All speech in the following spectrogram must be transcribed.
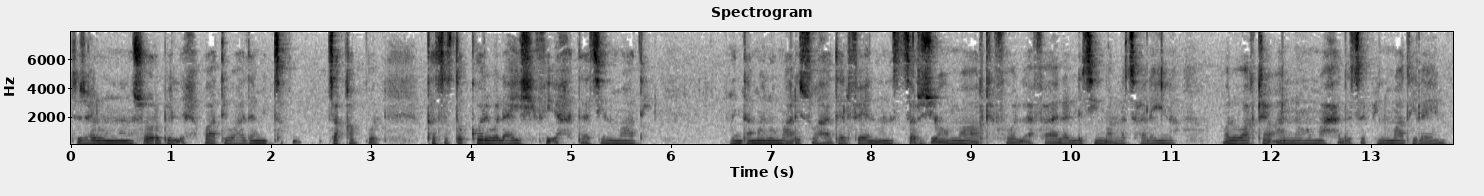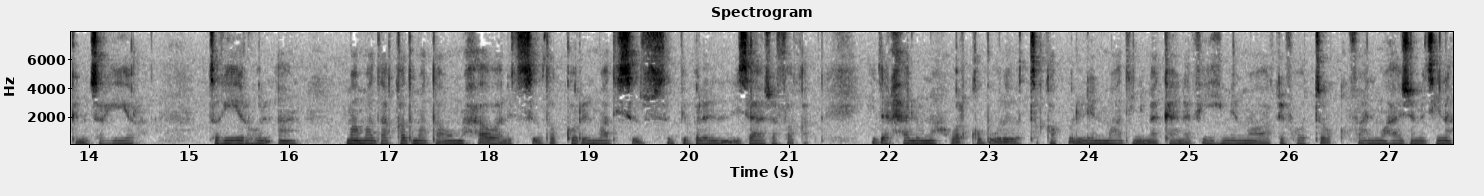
تجعلنا نشعر بالإحباط وعدم التقبل كالتذكر والعيش في أحداث الماضي. عندما نمارس هذا الفعل ونسترجع المواقف والأفعال التي مرت علينا والواقع أنه ما حدث في الماضي لا يمكن تغييره تغييره الآن. ما مضى قد مضى ومحاولة تذكر الماضي ستسبب لنا الإزعاج فقط. إذا الحل هو القبول والتقبل للماضي لما كان فيه من مواقف والتوقف عن مهاجمتنا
